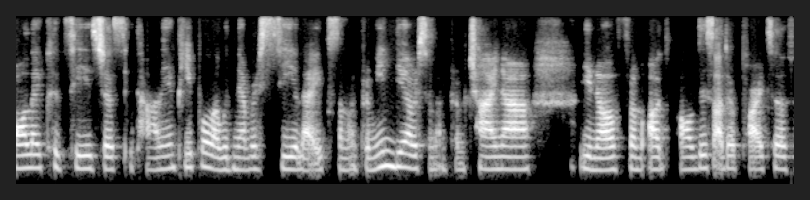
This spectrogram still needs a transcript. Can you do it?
all I could see is just Italian people. I would never see like someone from India or someone from China, you know, from all, all these other parts of,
